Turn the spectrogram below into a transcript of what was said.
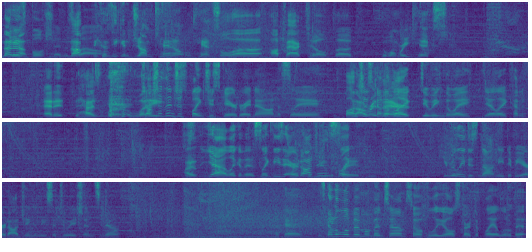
no, no, no. bullshit Not well. because he can jump can cancel uh, up back tilt, the the one where he kicks, and it has. Ethan's just playing too scared right now, honestly. Bonk's just right kind there. of like doing the way, yeah, like kind of. I- yeah, look at this. Like these air dodges, like he really does not need to be air dodging in these situations, you know? Okay, he's got a little bit of momentum, so hopefully he'll start to play a little bit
